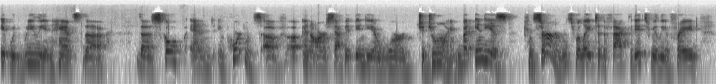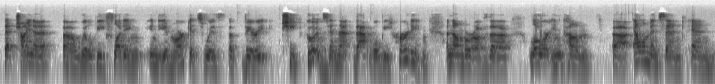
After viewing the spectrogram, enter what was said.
it would really enhance the the scope and importance of uh, an RCEP if India were to join. But India's concerns relate to the fact that it's really afraid that China uh, will be flooding Indian markets with uh, very cheap goods, and that that will be hurting a number of the lower income uh, elements and and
